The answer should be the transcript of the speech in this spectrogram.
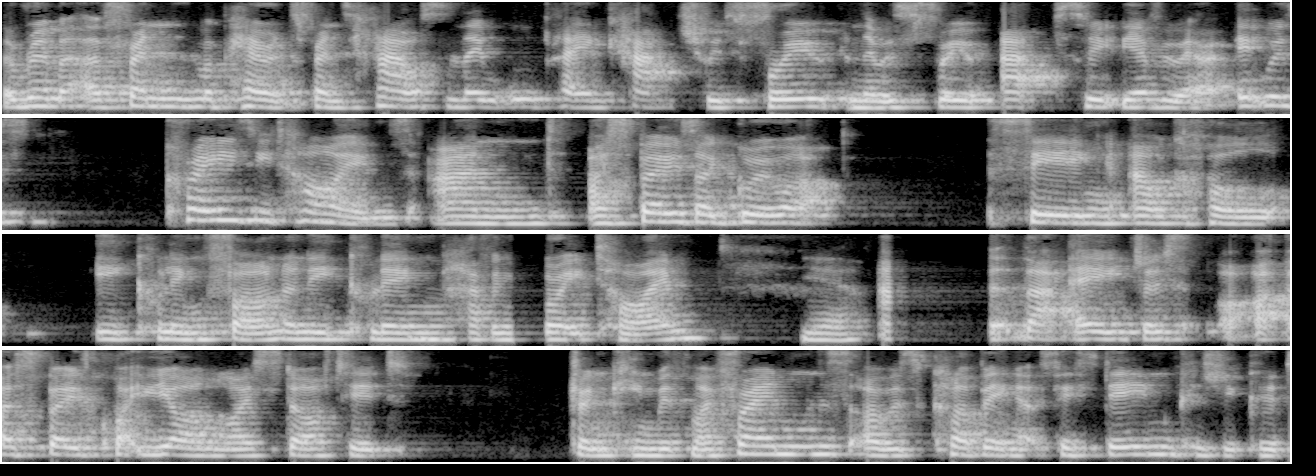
a room at a friend, my parents' friend's house, and they were all playing catch with fruit, and there was fruit absolutely everywhere. It was crazy times, and I suppose I grew up seeing alcohol equaling fun and equaling having a great time. Yeah. And at that age, I, I suppose quite young, I started drinking with my friends. I was clubbing at 15 because you could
